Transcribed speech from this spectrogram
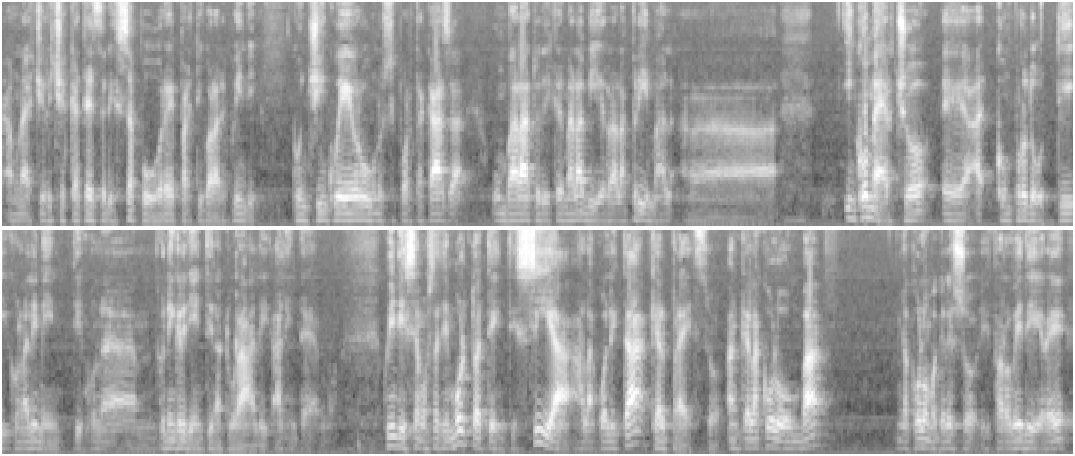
a una ricercatezza di sapore particolare, quindi con 5 euro uno si porta a casa un baratto di crema alla birra, la prima uh, in commercio eh, con prodotti, con alimenti, con, uh, con ingredienti naturali all'interno. Quindi siamo stati molto attenti sia alla qualità che al prezzo. Anche la colomba, una colomba che adesso vi farò vedere,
